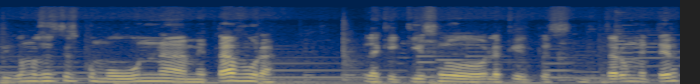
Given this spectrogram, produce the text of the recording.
digamos, esto es como una metáfora la que quiso, la que pues intentaron meter,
